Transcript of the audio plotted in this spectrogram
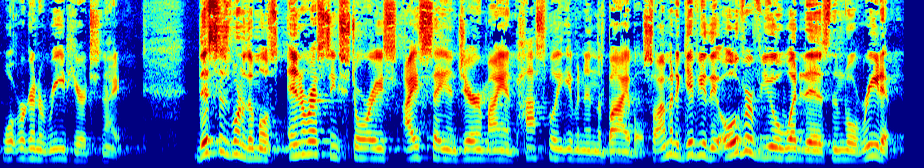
what we're going to read here tonight. This is one of the most interesting stories I say in Jeremiah and possibly even in the Bible. So I'm going to give you the overview of what it is, then we'll read it.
